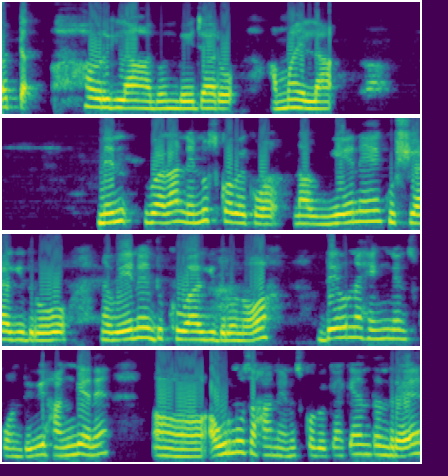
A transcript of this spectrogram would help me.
ಬಟ್ ಅವ್ರಿಲ್ಲ, ಅದೊಂದ್ ಬೇಜಾರು. ಅಮ್ಮ ಇಲ್ಲ. ನೆನ್, ಇವಾಗ ನೆನ್ಸ್ಕೋಬೇಕು. ನಾವ್ ಏನೇ ಖುಷಿಯಾಗಿದ್ರು ನಾವೇನೇ ದುಃಖವಾಗಿದ್ರು ದೇವ್ರನ್ನ ಹೆಂಗ್ ನೆನ್ಸ್ಕೊಂತೀವಿ? ಹಂಗೇನೆ, ಆ ಅವ್ರನ್ನೂ ಸಹ ನೆನೆಸ್ಕೋಬೇಕು. ಯಾಕೆ ಅಂತಂದ್ರೆ,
